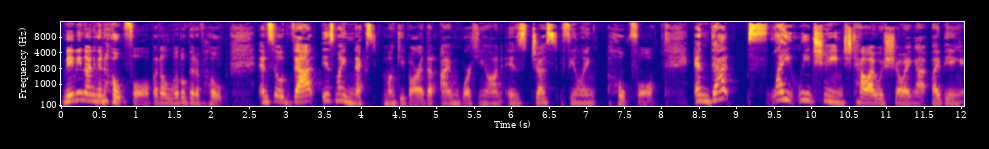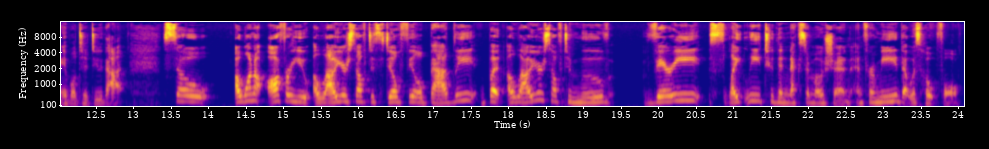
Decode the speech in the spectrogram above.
Maybe not even hopeful, but a little bit of hope. And so that is my next monkey bar that I'm working on is just feeling hopeful. And that slightly changed how I was showing up by being able to do that. So I want to offer you allow yourself to still feel badly, but allow yourself to move very slightly to the next emotion. And for me, that was hopeful.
